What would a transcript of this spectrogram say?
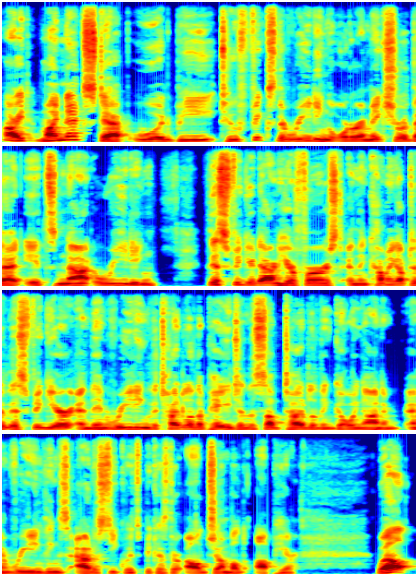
All right, my next step would be to fix the reading order and make sure that it's not reading this figure down here first, and then coming up to this figure, and then reading the title of the page and the subtitle, and then going on and, and reading things out of sequence because they're all jumbled up here. Well,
